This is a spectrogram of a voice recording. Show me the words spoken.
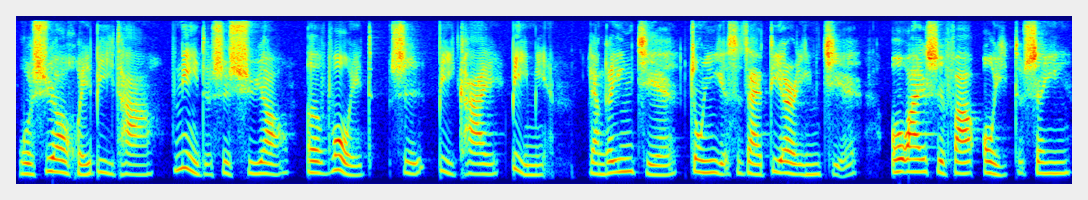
我需要回避它。Need 是需要，avoid 是避开、避免。两个音节，重音也是在第二音节。oi 是发 oi 的声音，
